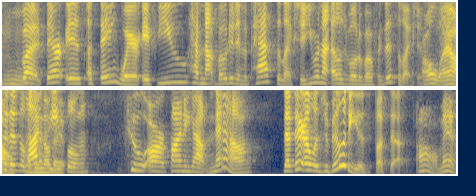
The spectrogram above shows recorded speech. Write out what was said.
But there is a thing where if you have not voted in the past election, you are not eligible to vote for this election. Oh wow. So there's a lot of know that. people who are finding out now that their eligibility is fucked up. Oh man.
